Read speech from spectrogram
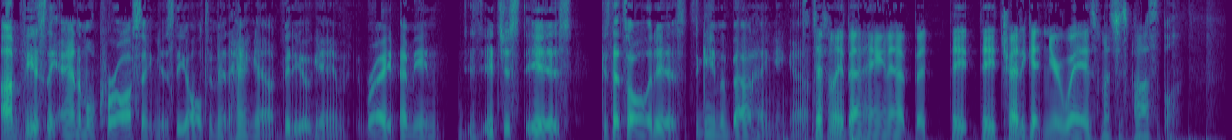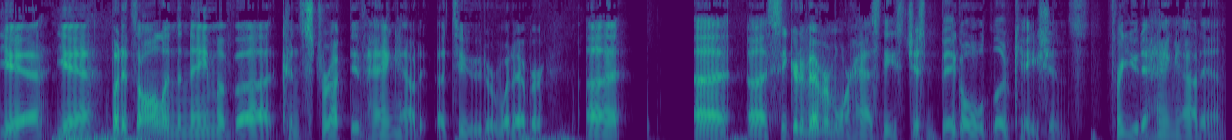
obviously, Animal Crossing is the ultimate hangout video game, right? I mean, it, just is because that's all it is. It's a game about hanging out. It's definitely about hanging out, but they they try to get in your way as much as possible. Yeah, yeah, but it's all in the name of uh, constructive hangout attitude or whatever. Uh, uh, uh, Secret of Evermore has these just big old locations for you to hang out in.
